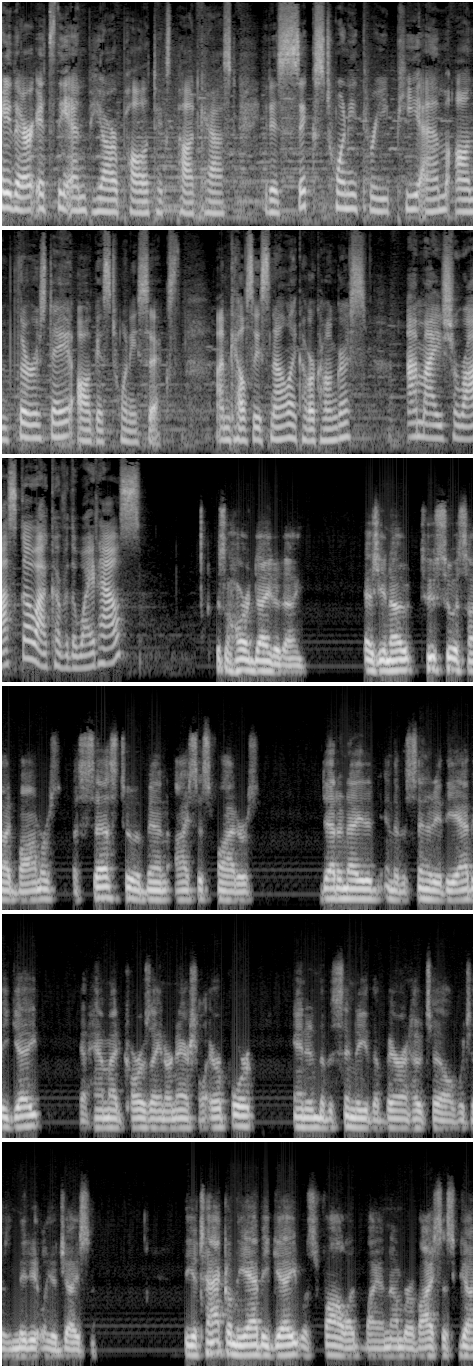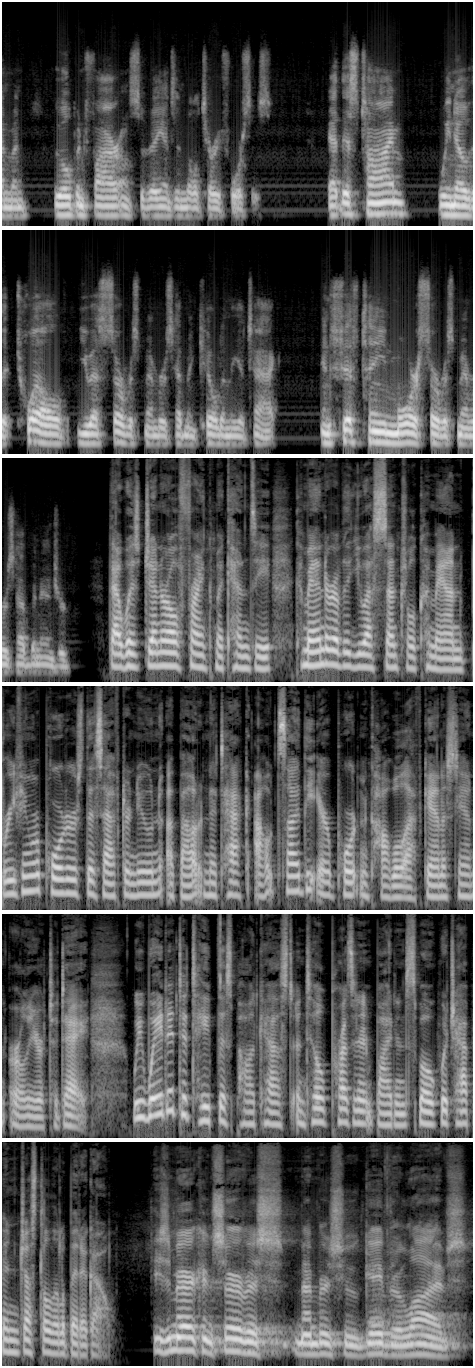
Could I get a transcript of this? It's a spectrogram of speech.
Hey there, it's the NPR Politics Podcast. It is 6:23 p.m. on Thursday, August 26th. I'm Kelsey Snell, I cover Congress. I'm Ayesha Rascoe, I cover the White House. It's a hard day today. As you know, two suicide bombers, assessed to have been ISIS fighters, detonated in the vicinity of the Abbey Gate at Hamid Karzai International Airport and in the vicinity of the Baron Hotel, which is immediately adjacent. The attack on the Abbey Gate was followed by a number of ISIS gunmen who opened fire on civilians and military forces. At this time, we know that 12 U.S. service members have been killed in the attack, and 15 more service members have been injured. That was General Frank McKenzie, commander of the U.S. Central Command, briefing reporters this afternoon about an attack outside the airport in Kabul, Afghanistan, earlier today. We waited to tape this podcast until President Biden spoke, which happened just a little bit ago. These American service members who gave their lives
